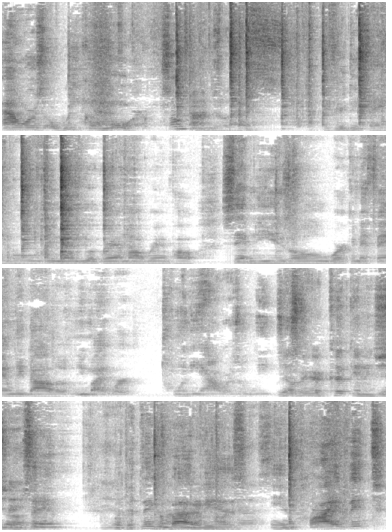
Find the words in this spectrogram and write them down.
hours a week or more, sometimes less. If you're disabled, you know, you're a grandma, grandpa, 70 years old, working at Family Dollar, you might work 20 hours a week. "You over here cooking and You shit." You know what I'm saying? Yeah. But the thing about it is, in private,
